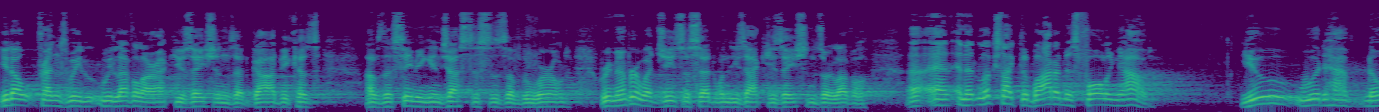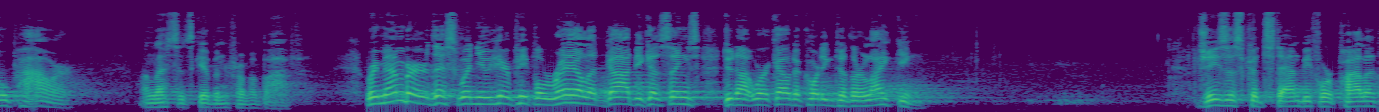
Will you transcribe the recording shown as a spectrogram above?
You know, friends, we, we level our accusations at God because of the seeming injustices of the world. Remember what Jesus said when these accusations are leveled. Uh, and, and it looks like the bottom is falling out. You would have no power unless it's given from above. Remember this when you hear people rail at God because things do not work out according to their liking. Jesus could stand before Pilate,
